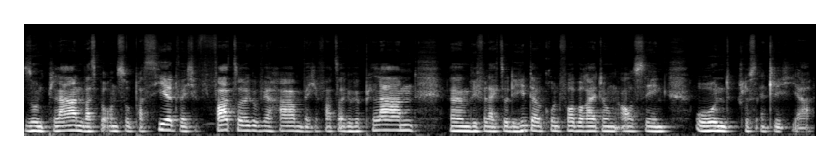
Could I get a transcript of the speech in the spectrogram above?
so ein Plan, was bei uns so passiert, welche Fahrzeuge wir haben, welche Fahrzeuge wir planen, ähm, wie vielleicht so die Hintergrundvorbereitungen aussehen und schlussendlich, ja,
